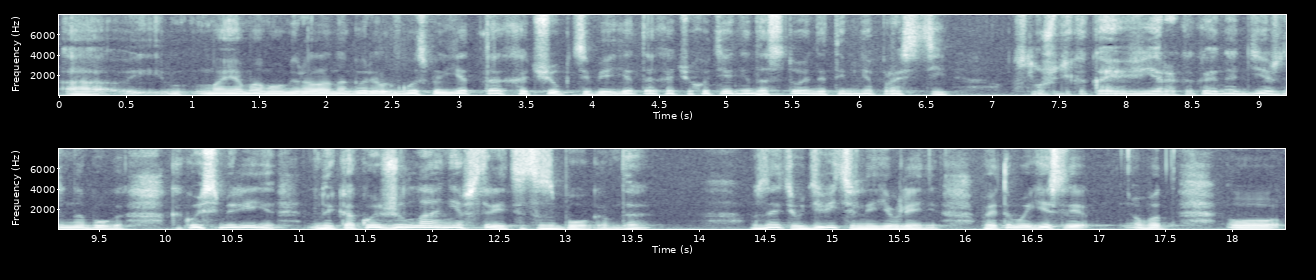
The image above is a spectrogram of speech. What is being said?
А моя мама умирала, она говорила, Господи, я так хочу к Тебе, я так хочу, хоть я недостойна, Ты меня прости. Слушайте, какая вера, какая надежда на Бога, какое смирение, ну и какое желание встретиться с Богом, да? Вы знаете, удивительное явление. Поэтому если вот о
